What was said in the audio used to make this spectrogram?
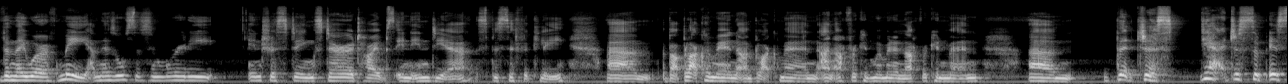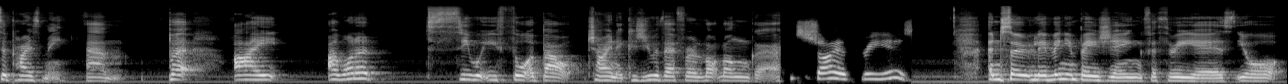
than they were of me. And there's also some really interesting stereotypes in India specifically um, about black women and black men and African women and African men um, that just yeah just it surprised me um, but I I want to see what you thought about China because you were there for a lot longer. Shy of three years. And so, living in Beijing for three years, your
